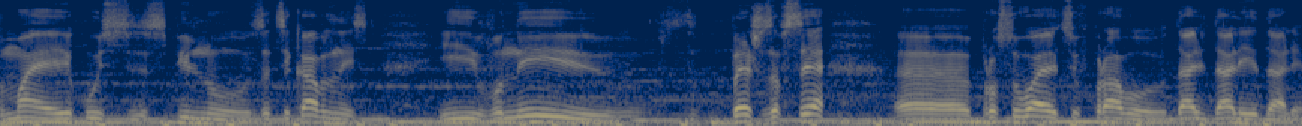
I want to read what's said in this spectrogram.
має якусь спільну зацікавленість, і вони перш за все е, просувають цю вправу далі, далі і далі.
